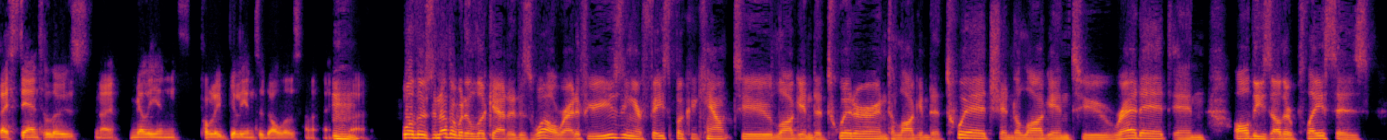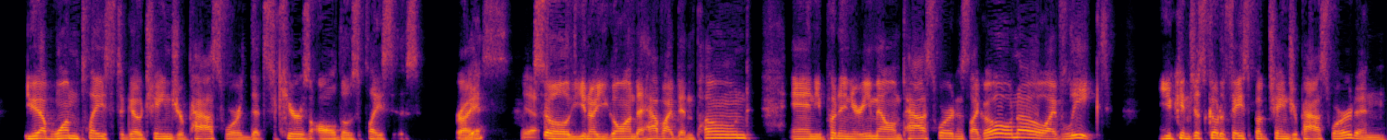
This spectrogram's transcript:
they stand to lose, you know, millions, probably billions of dollars, kind of thing. Mhm. So, Well, there's another way to look at it as well, right? If you're using your Facebook account to log into Twitter and to log into Twitch and to log into Reddit and all these other places, you have one place to go change your password that secures all those places, right? Yes. Yeah. So, you know, you go on to Have I Been Pwned and you put in your email and password, and it's like, oh no, I've leaked. You can just go to Facebook, change your password, and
